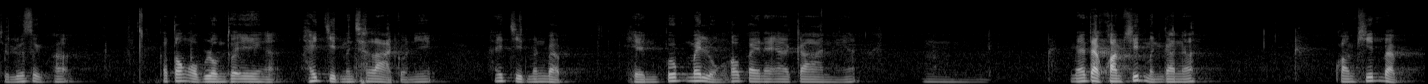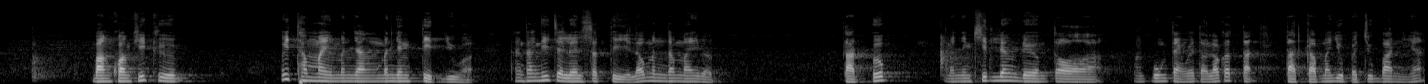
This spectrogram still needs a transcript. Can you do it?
จนรู้สึกว่าก็ต้องอบรมตัวเองอะ่ะ ให้จิตมันฉลาดกว่านี้ ให้จิตมันแบบเห็นปุ๊บไม่หลงเข้าไปในอาการอย่างเงี้ย แม้แต่ความคิดเหมือนกันนะ ความคิดแบบบางความคิดคือเอ้ยทำไมมันยังมันยังติดอยู่อะทั้งทั้งที่จเจริญสติแล้วมันทำไมแบบตัดปุ๊บ มันยังคิดเรื่องเดิมต่อ มันปรุงแต่งไปต่อ แล้วก็ตัดตัดกลับมาอยู่ปัจจุบันอย่างเงี้ย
